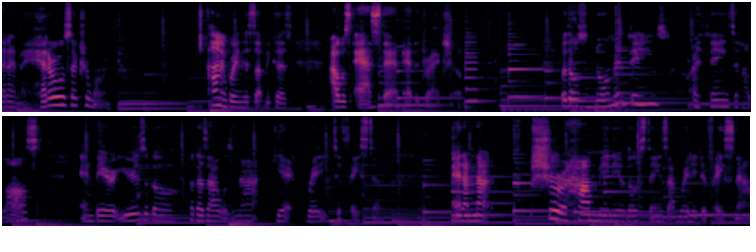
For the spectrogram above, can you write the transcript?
that I'm a heterosexual woman. I only bring this up because I was asked that at the drag show. But those dormant things are things that I lost and buried years ago because I was not yet ready to face them. And I'm not sure how many of those things I'm ready to face now.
